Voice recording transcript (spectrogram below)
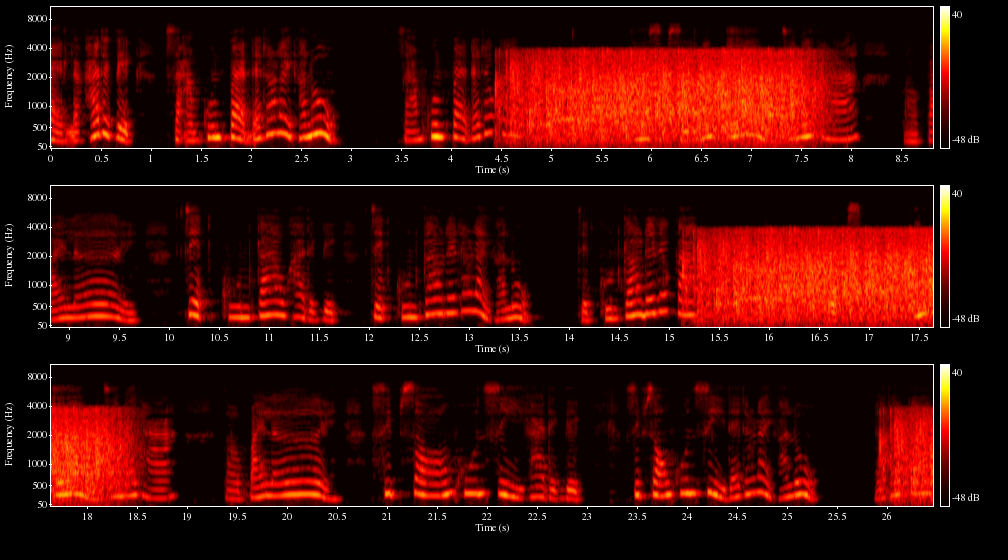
8ล่ะคะเด็กๆ3คูณ8ได้เท่าไหร่คะลูก3คูณ8ได้เท่ากับ24นั่นเองใช่ไหมคะ ต่อไปเลย 7คูณ9ค่ะเด็กๆ7คูณ9ได้เท่าไหร่คะลูก7คูณ9ได้เท่ากับ60นั่นเองใช่ไหมคะ ต่อไปเลย 12คูณ4ค่ะเด็กๆ12คูณ4ได้เท่าไหร่คะลูกได้เท่ากับ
